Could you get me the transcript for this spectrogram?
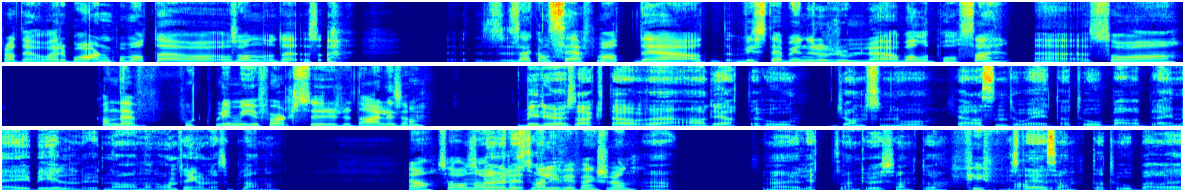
fra det å være barn, på en måte, og, og sånn. Og det, så, så jeg kan se for meg at, det, at hvis det begynner å rulle og balle på seg, eh, så kan det fort bli mye følelser der, liksom. så blir det jo sagt av, av de at hun Johnson, hun kjæresten til Wade, at hun bare ble med i bilen uten å ane noen ting om disse planene. Ja, så havna hun resten av sånn- livet i fengsel, hun. Ja. Som er jo litt sånn grusomt, da. Hvis det er sant at hun bare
